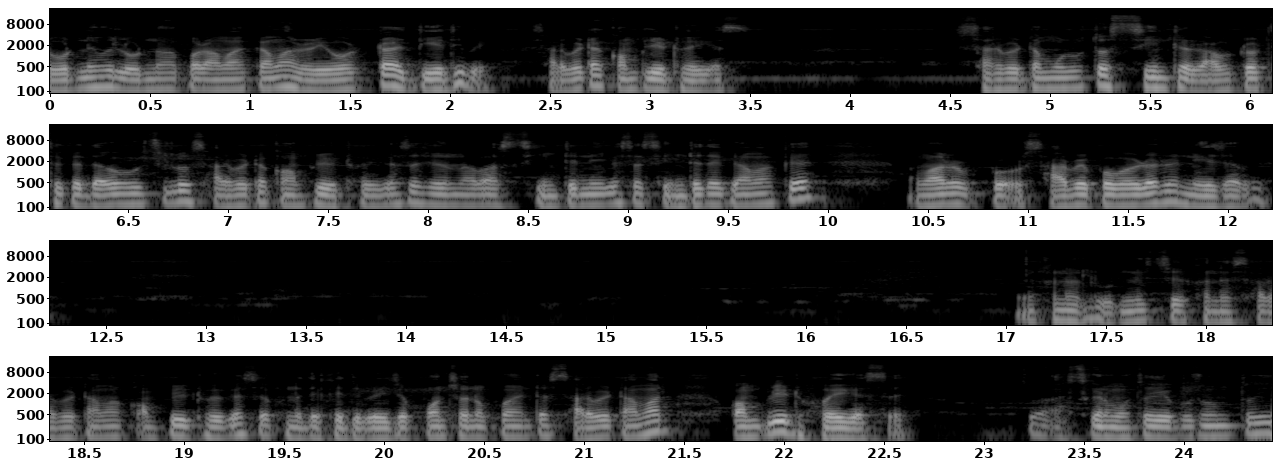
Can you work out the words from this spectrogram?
লোড নেবে লোড নেওয়ার পর আমাকে আমার রিওয়ার্ডটা দিয়ে দেবে। সার্ভেটা কমপ্লিট হয়ে গেছে। সার্ভেটা মূলত সিনটে রাউটার থেকে দেওয়া হয়েছিল সার্ভেটা কমপ্লিট হয়ে গেছে, সেজন্য আবার সিনটে নিয়ে গেছে সিনটে থেকে আমাকে আমার সার্ভে প্রোভাইডারে নিয়ে যাবে। এখানে লোড নিচ্ছে, এখানে সার্ভেটা আমার কমপ্লিট হয়ে গেছে, ওখানে দেখে দেবে, এই যে পঞ্চান্ন পয়েন্টের সার্ভেটা আমার কমপ্লিট হয়ে গেছে। তো আজকের মতো এ পর্যন্তই।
